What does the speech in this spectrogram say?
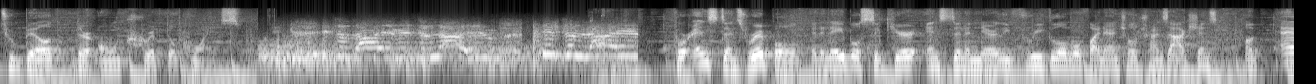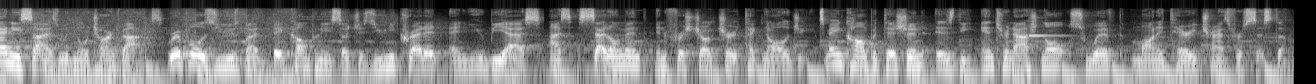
to build their own crypto coins. It's alive! It's alive! It's alive! For instance, Ripple, it enables secure, instant, and nearly free global financial transactions of any size with no chargebacks. Ripple is used by big companies such as UniCredit and UBS as settlement infrastructure technology. Its main competition is the International SWIFT Monetary Transfer System.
